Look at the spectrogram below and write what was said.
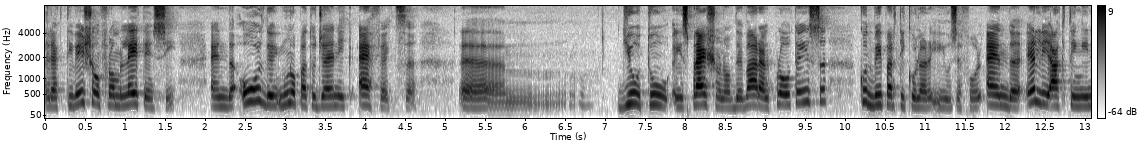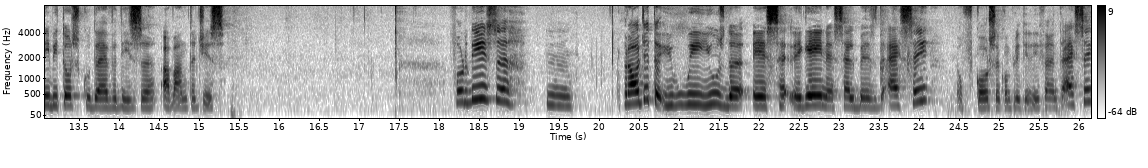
reactivation from latency and all the immunopathogenic effects um, due to expression of the viral proteins could be particularly useful. And uh, early acting inhibitors could have these uh, advantages. For this, uh, mm, project, we used, a, again, a cell-based assay, of course, a completely different assay,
